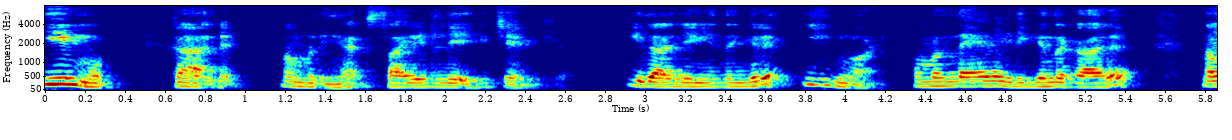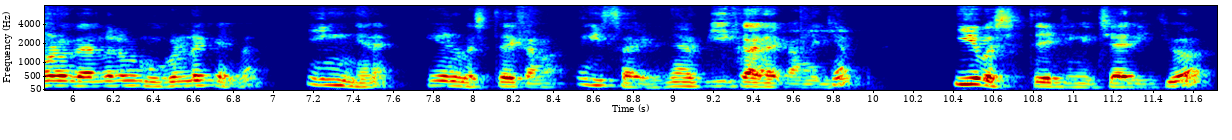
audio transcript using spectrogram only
ഈ മുക്കാൽ നമ്മളിങ്ങനെ സൈഡിലേക്ക് ചരിക്കുക ഇതാ ചെയ്യുന്നെങ്കിൽ ഇങ്ങോട്ട് നമ്മൾ നേരെ ഇരിക്കുന്ന കാൽ നമ്മുടെ വിരലുകൾ മുകളിലേക്കല്ല ഇങ്ങനെ ഏഴ് വശത്തേക്കാണ് ഈ സൈഡ് ഞാൻ ഈ കാലെ കാണിക്കാം. ഈ വശത്തേക്ക് ഇങ്ങനെ ചരിക്കുക.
